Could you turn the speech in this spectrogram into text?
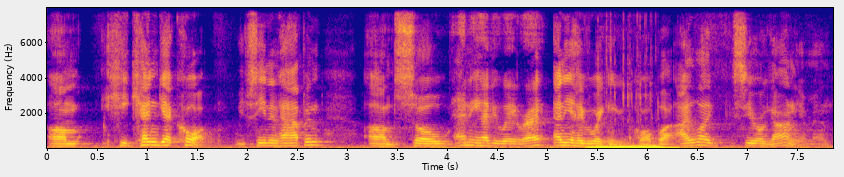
Um, he can get caught. We've seen it happen. Um, so Any heavyweight, right? any heavyweight can get caught, but I like Ciryl Gane, man.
